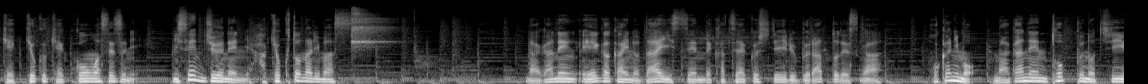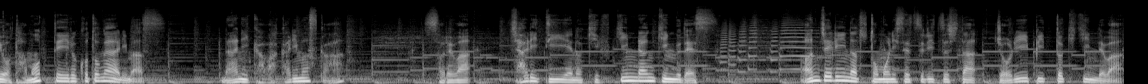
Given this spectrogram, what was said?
結局結婚はせずに2010年に破局となります。長年映画界の第一線で活躍しているブラッドですが他にも長年トップの地位を保っていることがあります。何かわかりますか？それはチャリティーへの寄付金ランキングです。アンジェリーナと共に設立したジョリーピット基金では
